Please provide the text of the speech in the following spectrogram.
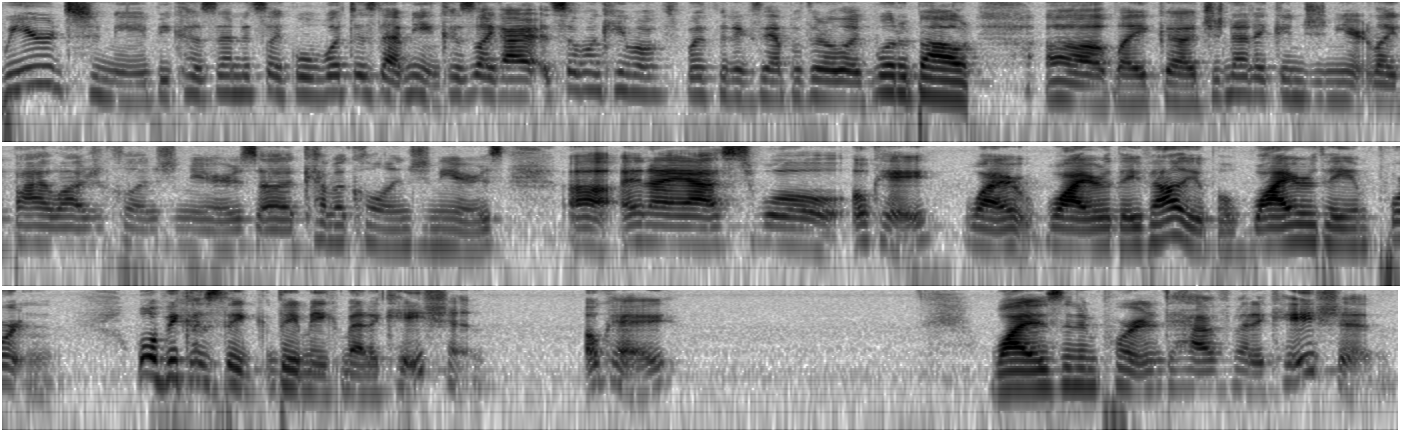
weird to me because then it's like, well, what does that mean? Because like I, someone came up with an example. They're like, what about uh, like uh, genetic engineer, like biological engineers, uh, chemical engineers? Uh, and I asked, well, okay, why why are they valuable? Why are they important? Well, because they they make medication. Okay. Why is it important to have medication?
